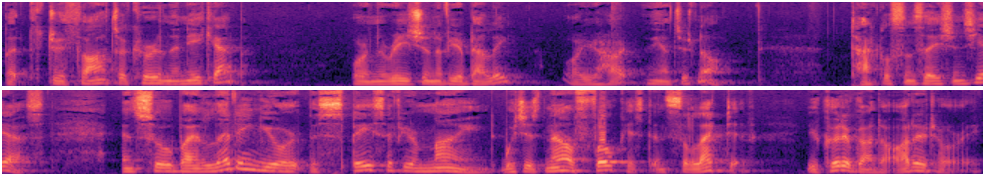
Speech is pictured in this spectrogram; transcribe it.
But do thoughts occur in the kneecap or in the region of your belly or your heart? And the answer is no. Tactile sensations, yes. And so by letting your the space of your mind, which is now focused and selective, you could have gone to auditory,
